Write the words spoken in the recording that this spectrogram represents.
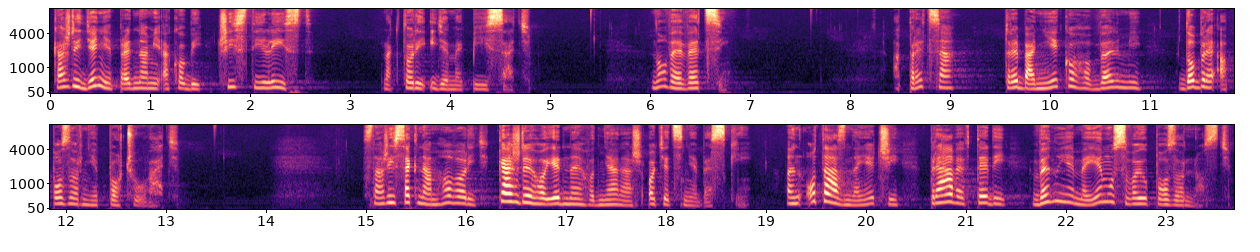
Každý deň je pred nami akoby čistý list, na ktorý ideme písať. Nové veci. A predsa treba niekoho veľmi dobre a pozorne počúvať. Snaží sa k nám hovoriť každého jedného dňa náš Otec Nebeský. Len otázne je, či práve vtedy venujeme jemu svoju pozornosť.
